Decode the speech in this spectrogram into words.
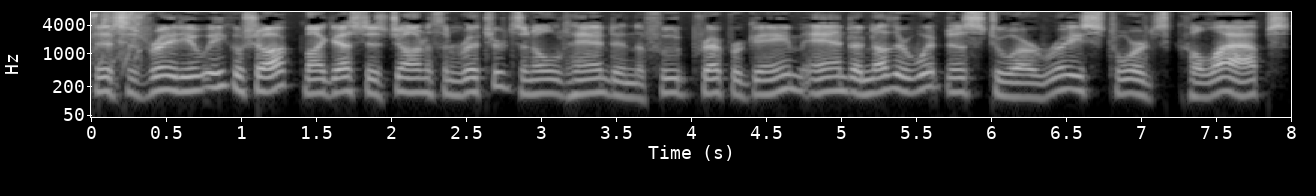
This is Radio EcoShock. My guest is Jonathan Richards, an old hand in the food prepper game and another witness to our race towards collapse.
